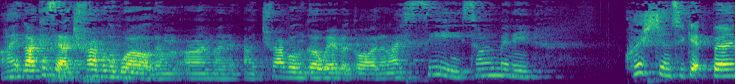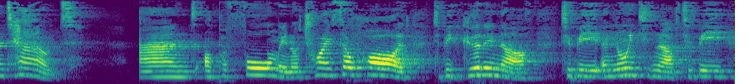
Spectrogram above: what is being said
I, like I said, I travel the world. I'm, I'm a, i travel and go wherever God, and I see so many Christians who get burnt out and are performing or trying so hard to be good enough, to be anointed enough, to be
